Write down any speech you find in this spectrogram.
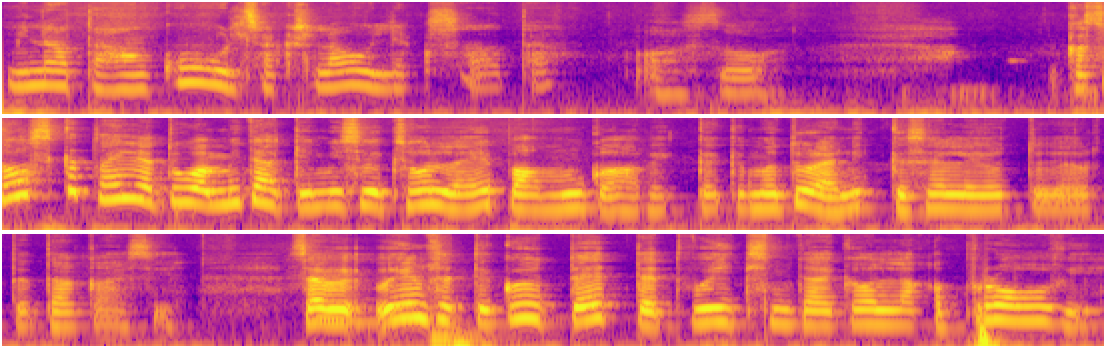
mina tahan kuulsaks lauljaks saada. ah soo. Kas oskad välja tuua midagi, mis võiks olla ebamugav ikkagi, ma tulen ikka selle jutu juurde tagasi. sa mm. ilmselt ei kujuta ette, et võiks midagi olla, aga proovi.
